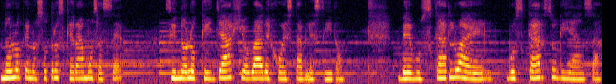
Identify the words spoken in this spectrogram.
no lo que nosotros queramos hacer, sino lo que ya Jehová dejó establecido, de buscarlo a Él, buscar su guianza,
